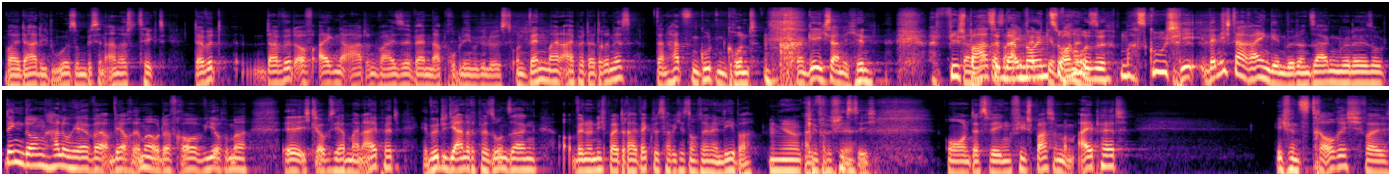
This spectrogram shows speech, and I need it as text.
weil da die Duo so ein bisschen anders tickt. Da wird, da wird auf eigene Art und Weise werden da Probleme gelöst. Und wenn mein iPad da drin ist, dann hat es einen guten Grund. Dann gehe ich da nicht hin. Viel Dann Spaß in deinem iPad neuen gewonnen. Zuhause. Mach's gut. Wenn ich da reingehen würde und sagen würde, so Ding Dong, hallo Herr, wer auch immer oder Frau, wie auch immer, äh, ich glaube, Sie haben mein iPad, würde die andere Person sagen, wenn du nicht bei drei weg bist, habe ich jetzt noch deine Leber. Ja, okay, also verstehe. dich. Und deswegen viel Spaß mit meinem iPad. Ich finde es traurig, weil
